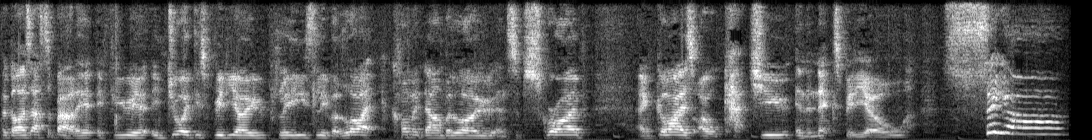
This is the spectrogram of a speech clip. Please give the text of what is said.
But guys that's about it. If you enjoyed this video please leave a like, comment down below and subscribe and guys I will catch you in the next video. See ya!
